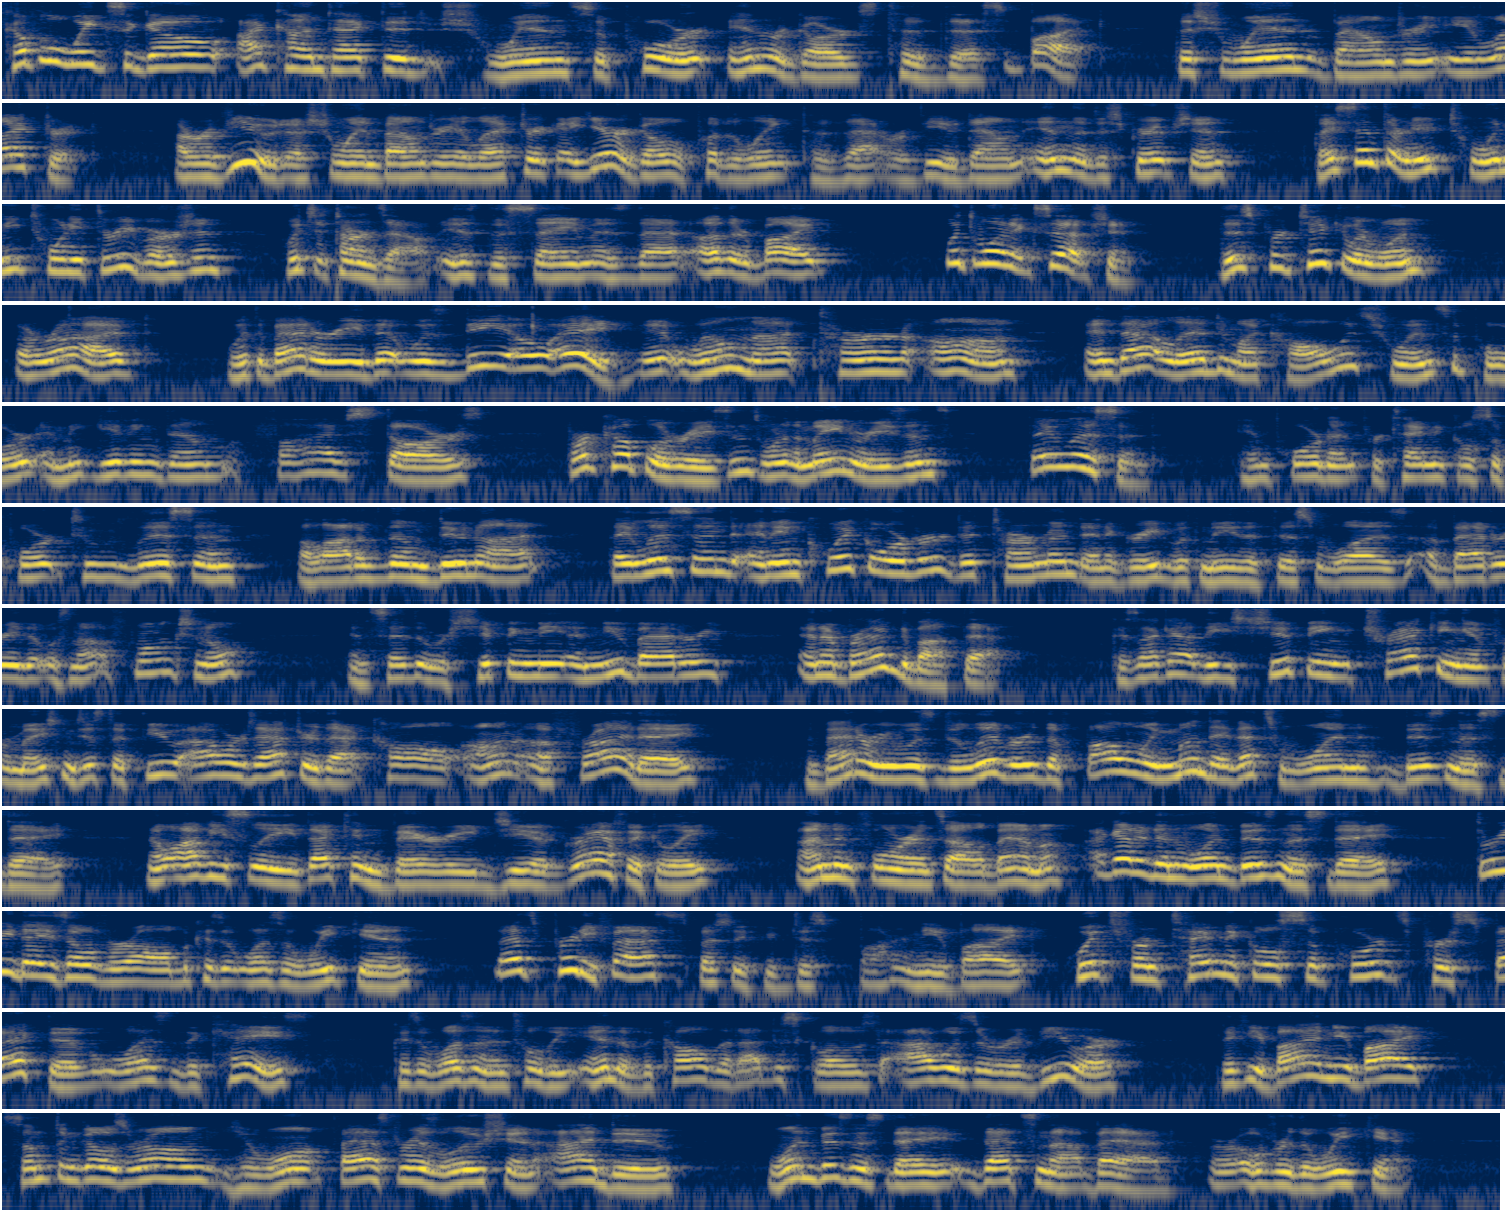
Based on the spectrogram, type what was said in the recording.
A couple of weeks ago, I contacted Schwinn support in regards to this bike, the Schwinn Boundary Electric. I reviewed a Schwinn Boundary Electric a year ago. We'll put a link to that review down in the description. They sent their new 2023 version, which it turns out is the same as that other bike, with one exception. This particular one arrived with a battery that was DOA. It will not turn on and that led to my call with Schwinn Support and me giving them five stars for a couple of reasons. One of the main reasons, they listened. Important for technical support to listen. A lot of them do not. They listened and in quick order determined and agreed with me that this was a battery that was not functional and said they were shipping me a new battery. And I bragged about that because I got the shipping tracking information just a few hours after that call on a Friday the battery was delivered the following Monday. That's one business day. Now, obviously, that can vary geographically. I'm in Florence, Alabama. I got it in one business day, three days overall because it was a weekend. That's pretty fast, especially if you've just bought a new bike, which, from technical support's perspective, was the case because it wasn't until the end of the call that I disclosed I was a reviewer. But if you buy a new bike, something goes wrong, you want fast resolution. I do one business day, that's not bad, or over the weekend.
